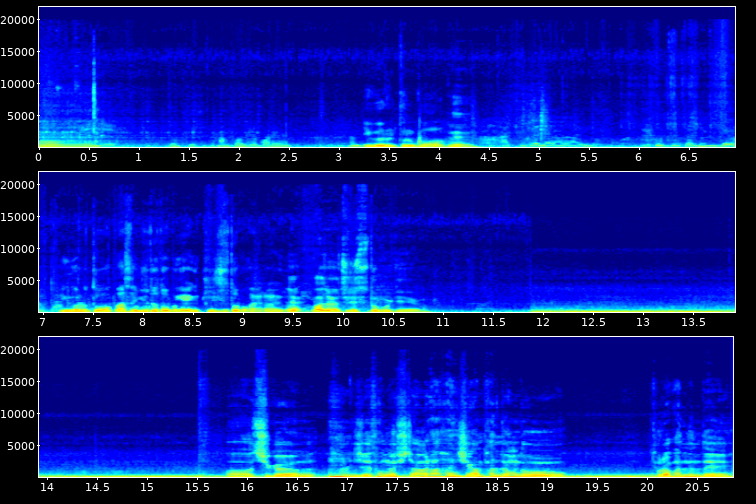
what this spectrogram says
어, 이거를 들고 네. 이걸로 도복 봤으면 유도 도복이 아니고 주시 도복 아니라 이거? 예 맞아요. 주짓수 도복이에요. 어 지금 이제 소문시장을 한 1시간 반 정도 돌아봤는데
